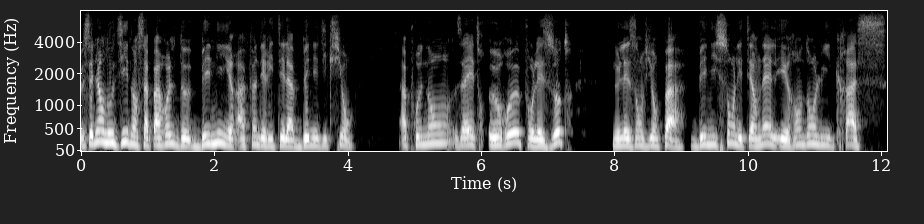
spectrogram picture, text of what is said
Le Seigneur nous dit dans sa parole de bénir afin d'hériter la bénédiction. Apprenons à être heureux pour les autres, ne les envions pas. Bénissons l'Éternel et rendons-lui grâce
